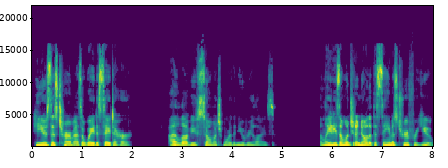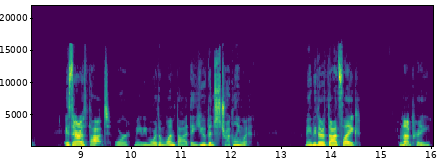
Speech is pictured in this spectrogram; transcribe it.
He used this term as a way to say to her, I love you so much more than you realize. And ladies, I want you to know that the same is true for you. Is there a thought, or maybe more than one thought, that you've been struggling with? Maybe there are thoughts like, I'm not pretty.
